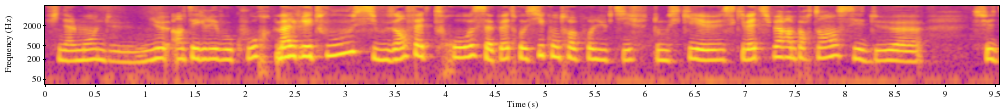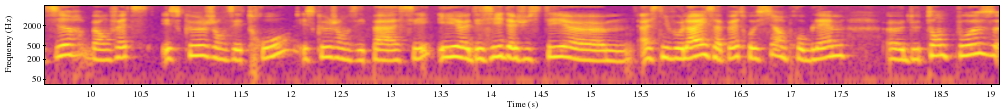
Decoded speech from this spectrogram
finalement de mieux intégrer vos cours. Malgré tout, si vous en faites trop, ça peut être aussi contre-productif. Donc ce qui, est, ce qui va être super important, c'est de euh, se dire, bah en fait, est-ce que j'en faisais trop? Est-ce que j'en faisais pas assez? Et d'essayer d'ajuster à ce niveau-là. Et ça peut être aussi un problème de temps de pause.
